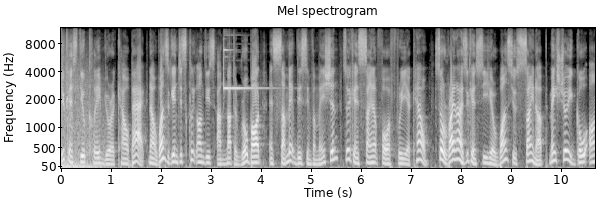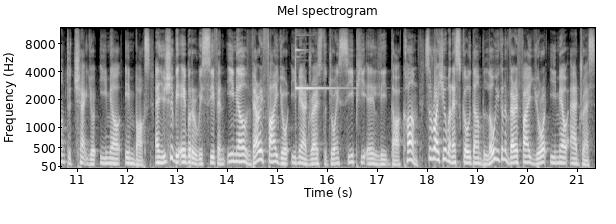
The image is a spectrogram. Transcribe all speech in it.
you can still claim your account back. Now, once again, just click on this I'm not a robot and submit this information so you can sign up for a free account. So right now, as you can see here, once you sign up, make sure you go on to check your email inbox and you should be able to receive an email, verify your email address to join cpalead.com. So right here, when I scroll down below, you're going to verify your email address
